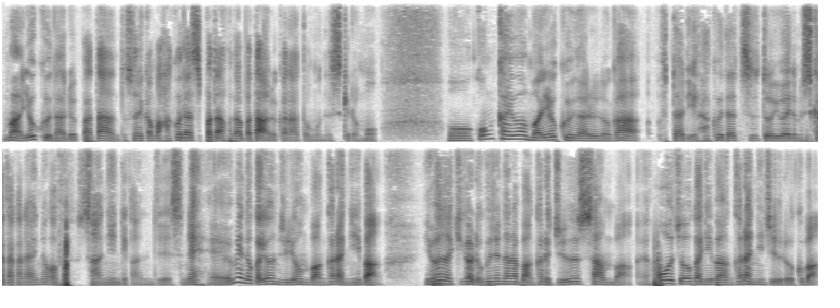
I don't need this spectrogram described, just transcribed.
まあ良くなるパターンと、それからまあ剥奪パターン、2パターンあるかなと思うんですけども、今回はまあ良くなるのが2人、剥奪と言われても仕方がないのが3人って感じですね。えー、梅野が44番から2番、岩崎が67番から13番、北条が2番から26番、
